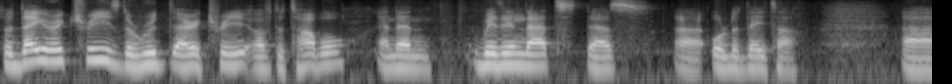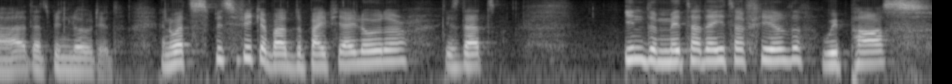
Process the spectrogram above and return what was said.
So the directory is the root directory of the tarball, and then within that, there's uh, all the data uh, that's been loaded. And what's specific about the PyPI loader is that in the metadata field, we pass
